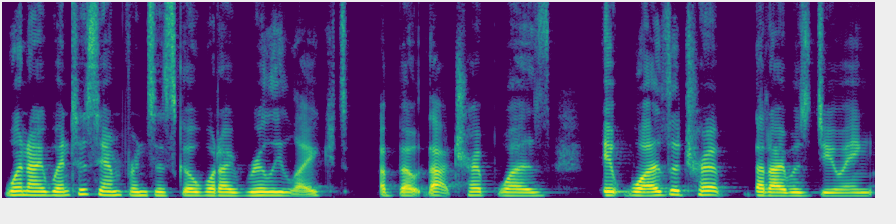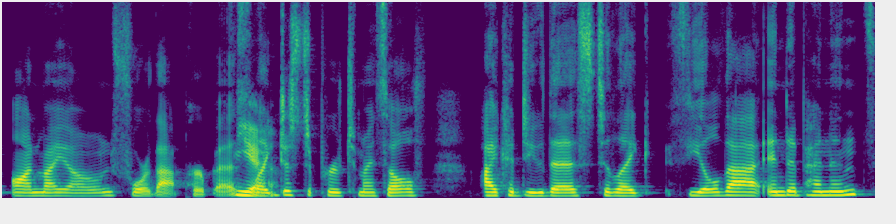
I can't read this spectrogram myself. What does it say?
When I went to San Francisco, what I really liked about that trip was it was a trip that I was doing on my own for that purpose. Yeah. Like just to prove to myself I could do this, to like feel that independence.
